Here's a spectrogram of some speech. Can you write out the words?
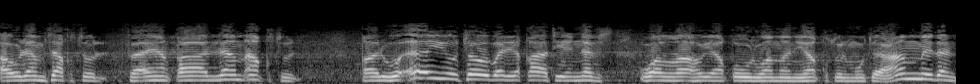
أو لم تقتل؟ فإن قال لم أقتل. قالوا أي توبة لقاتل النفس؟ والله يقول ومن يقتل متعمدا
